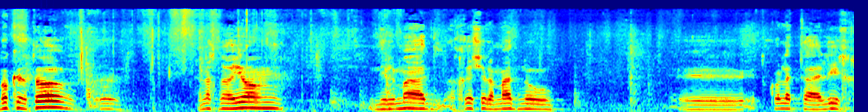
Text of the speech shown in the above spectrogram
בוקר טוב, אנחנו היום נלמד, אחרי שלמדנו אה, את כל התהליך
